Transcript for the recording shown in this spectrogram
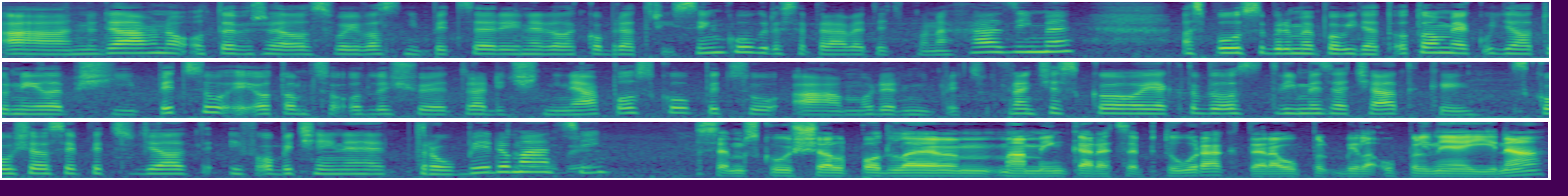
a nedávno otevřel svoji vlastní pizzerii nedaleko Bratří Synku, kde se právě teď nacházíme. A spolu si budeme povídat o tom, jak udělat tu nejlepší pizzu i o tom, co odlišuje tradiční nápolskou pizzu a moderní pizzu. Francesco, jak to bylo s tvými začátky? Zkoušel jsi pizzu dělat i v obyčejné troubě domácí? Jsem zkoušel podle maminka receptura, která byla úplně jiná.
